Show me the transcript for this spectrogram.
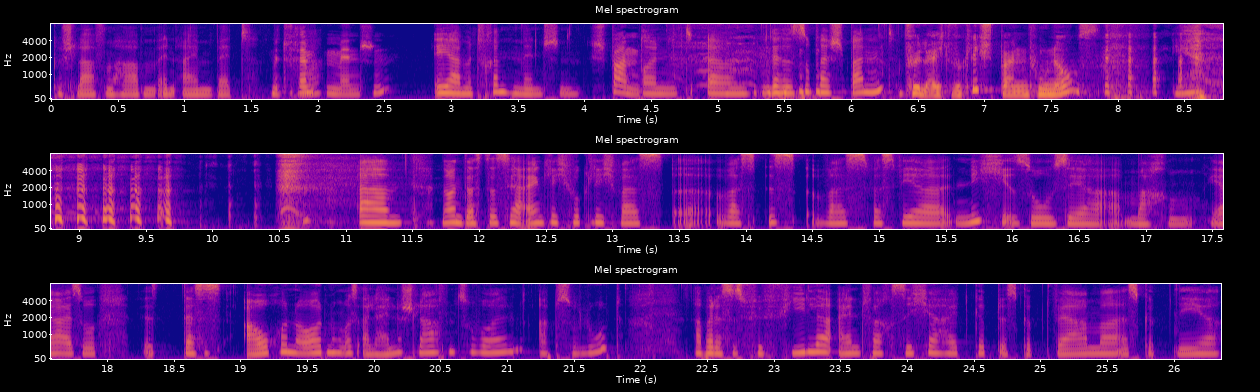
geschlafen haben in einem Bett. Mit fremden ja? Menschen? Ja, mit fremden Menschen. Spannend. Und ähm, das ist super spannend. Vielleicht wirklich spannend, who knows? ja. Ähm, und dass das ja eigentlich wirklich was, äh, was ist, was, was wir nicht so sehr machen. Ja, also, äh, dass es auch in Ordnung ist, alleine schlafen zu wollen, absolut. Aber dass es für viele einfach Sicherheit gibt. Es gibt Wärme, es gibt Nähe.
